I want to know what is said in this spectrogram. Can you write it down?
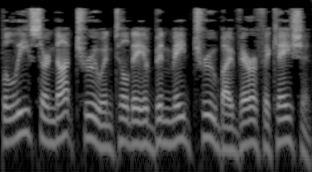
beliefs are not true until they have been made true by verification.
